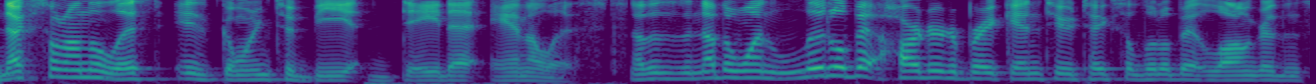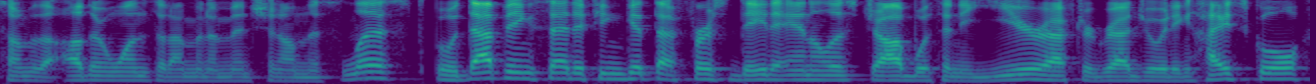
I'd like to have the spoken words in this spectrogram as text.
Next one on the list is going to be data analyst. Now this is another one a little bit harder to break into, takes a little bit longer than some of the other ones that I'm gonna mention on this list. But with that being said, if you can get that first data analyst job within a year after graduating high school,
